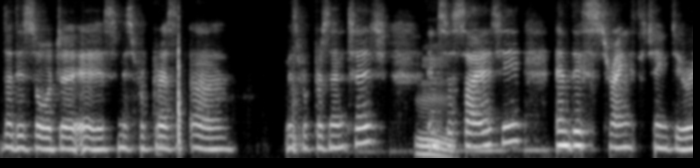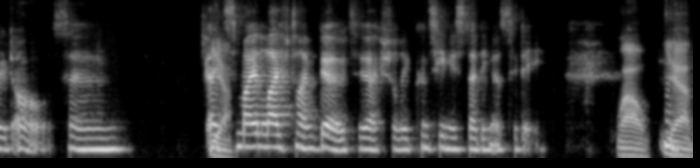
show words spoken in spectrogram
the disorder is misrepresent, uh, misrepresented in Hmm. society and the strength to endure it all. So Yeah. it's my lifetime goal to actually continue studying OCD. Wow. Yeah.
